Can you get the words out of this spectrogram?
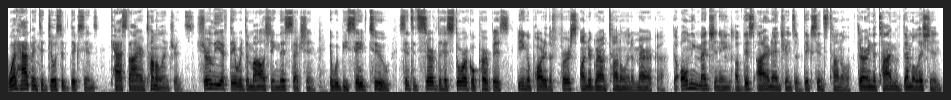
what happened to Joseph Dixon's cast iron tunnel entrance? Surely if they were demolishing this section, it would be saved too, since it served a historical purpose, being a part of the first underground tunnel in America. The only mentioning of this iron entrance of Dixon's tunnel during the time of demolition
